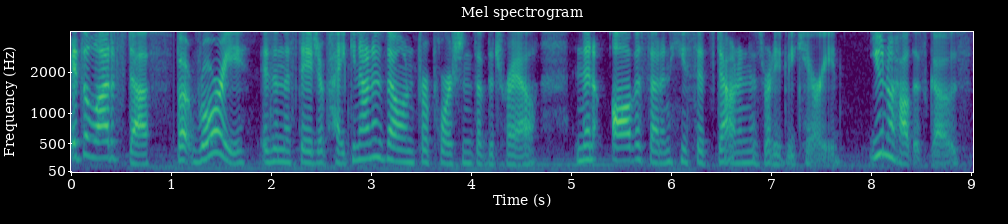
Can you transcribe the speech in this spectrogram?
it's a lot of stuff. But Rory is in the stage of hiking on his own for portions of the trail, and then all of a sudden he sits down and is ready to be carried. You know how this goes.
